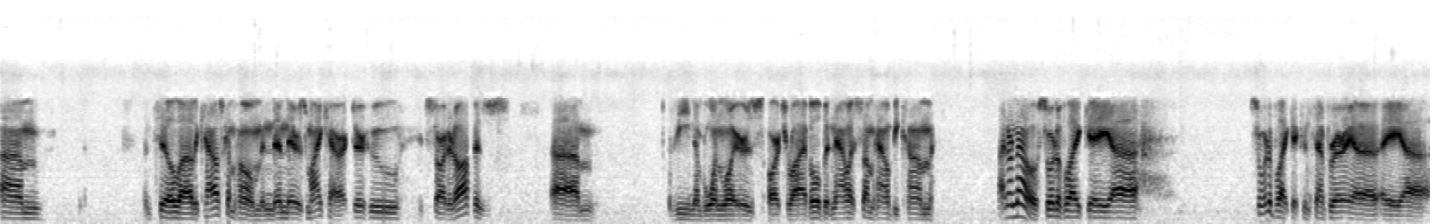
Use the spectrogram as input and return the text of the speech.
um, until uh, the cows come home. And then there's my character, who it started off as um, the number one lawyer's arch rival, but now has somehow become, I don't know, sort of like a, uh, sort of like a contemporary, uh, a, uh,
